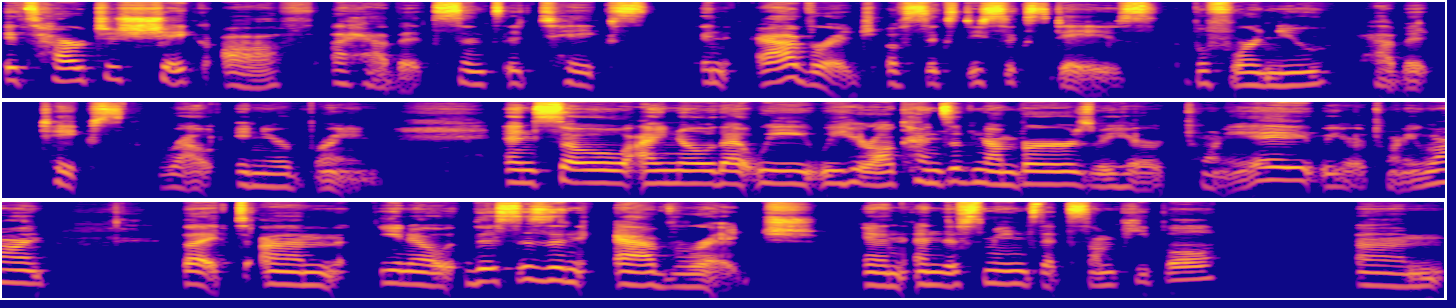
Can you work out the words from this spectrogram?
It's hard to shake off a habit since it takes an average of 66 days before a new habit takes root in your brain. And so I know that we we hear all kinds of numbers. We hear 28, we hear 21, but um, you know, this is an average. And and this means that some people um,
